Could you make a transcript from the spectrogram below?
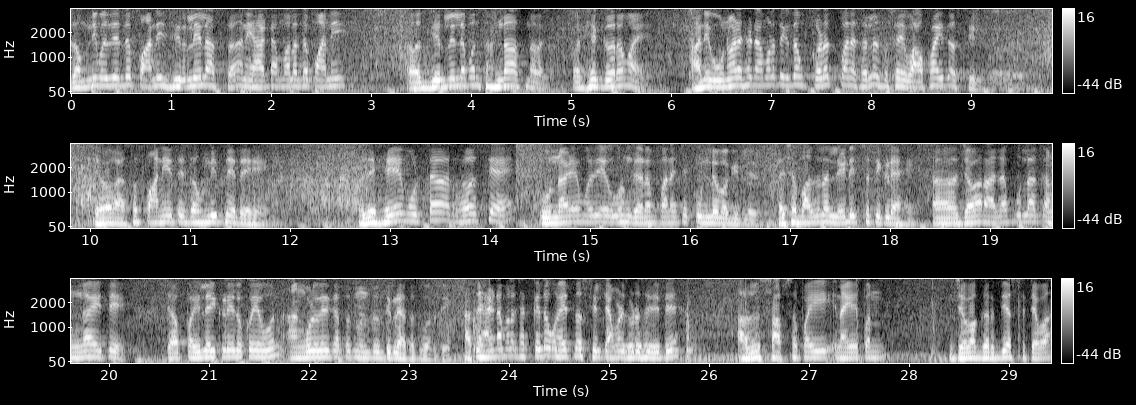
जमिनीमध्ये तर पाणी जिरलेलं असतं आणि ह्या टायमाला तर पाणी झिरलेलं जिरलेलं पण थंड असणार आहे. पण हे गरम आहे. आणि उन्हाळ्याच्या टायमाला तर एकदम कडक पाणी असेल ना जसं वाफा येत असतील. हे बघा असं पाणी येते जमिनीत नाही ते हे. म्हणजे हे मोठं रहस्य आहे. उन्हाळ्यामध्ये येऊन गरम पाण्याचे कुंड बघितले. त्याच्या बाजूला लेडीजचं तिकडे आहे. जेव्हा राजापूरला गंगा येते तेव्हा पहिलं इकडे लोक येऊन आंघोळ वगैरे करतात नंतर तिकडे येतात वरती. आता ह्या टायमाला शक्यतो कोण येत नसतील त्यामुळे थोडंसं इथे अजून साफसफाई नाही आहे पण जेव्हा गर्दी असते तेव्हा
